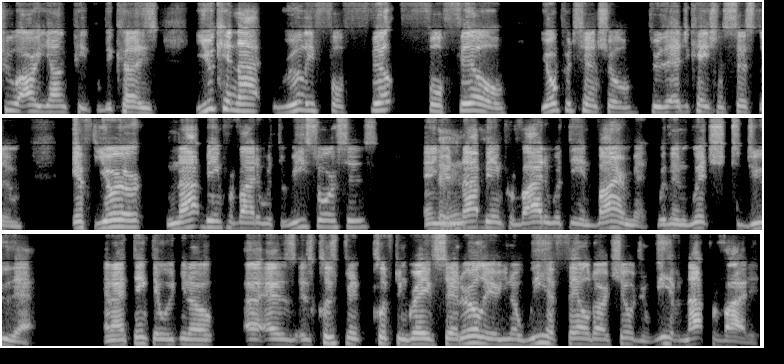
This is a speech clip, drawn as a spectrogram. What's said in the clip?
to our young people because you cannot really fulfill fulfill your potential through the education system if you're not being provided with the resources and you're Mhm. not being provided with the environment within which to do that. And I think that we, you know, uh, as as Clifton Clifton Graves said earlier, you know, we have failed our children. We have not provided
